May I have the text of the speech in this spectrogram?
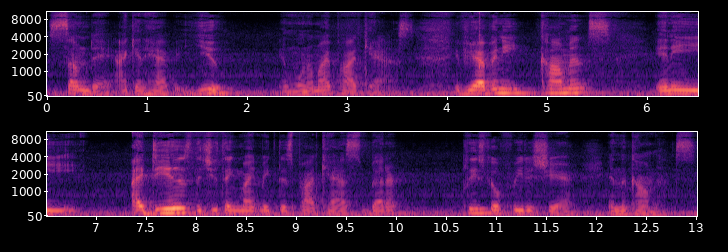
someday I can have you in one of my podcasts. If you have any comments, any ideas that you think might make this podcast better, please feel free to share in the comments.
